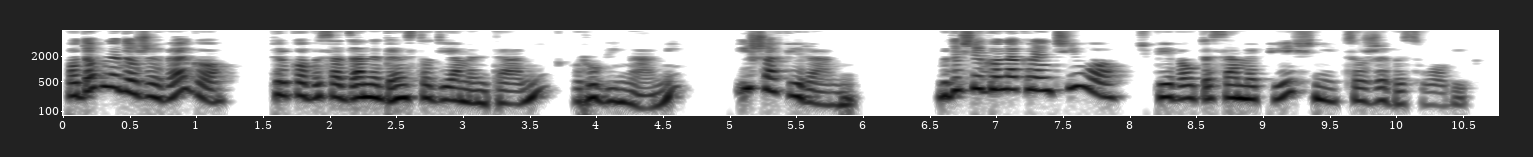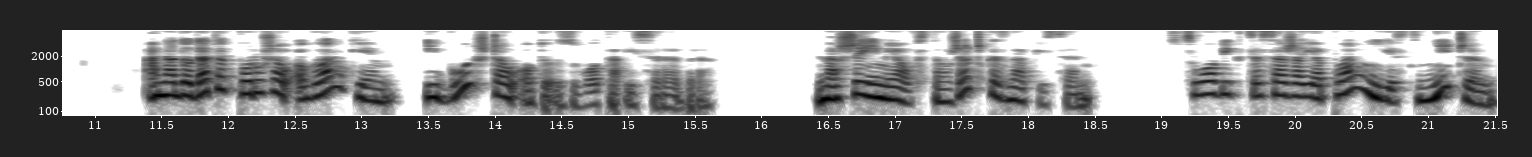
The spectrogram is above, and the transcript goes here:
podobny do żywego, tylko wysadzany gęsto diamentami, rubinami i szafirami. Gdy się go nakręciło, śpiewał te same pieśni, co żywy słowik. A na dodatek poruszał ogonkiem i błyszczał od złota i srebra. Na szyi miał wstążeczkę z napisem Słowik cesarza Japonii jest niczym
